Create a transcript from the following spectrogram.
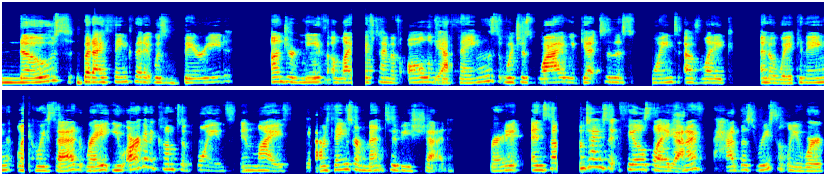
knows but i think that it was buried underneath mm-hmm. a lifetime of all of yeah. the things which is why we get to this point of like an awakening like we said right? You are going to come to points in life yeah. where things are meant to be shed right? And some sometimes it feels like yeah. and i've had this recently where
